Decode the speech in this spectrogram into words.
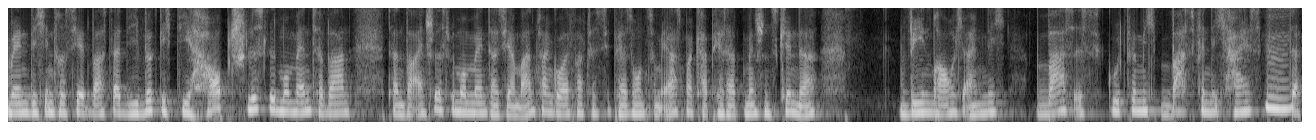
wenn dich interessiert, was da die wirklich die Hauptschlüsselmomente waren, dann war ein Schlüsselmoment, dass ich am Anfang geholfen habe, dass die Person zum ersten Mal kapiert hat, Menschenskinder, wen brauche ich eigentlich? was ist gut für mich, was finde ich heiß. Da,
